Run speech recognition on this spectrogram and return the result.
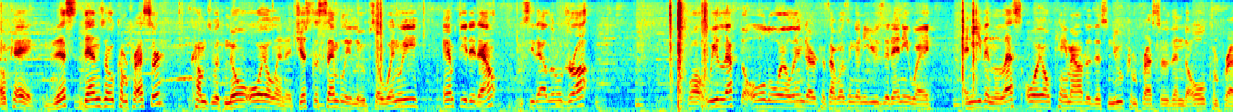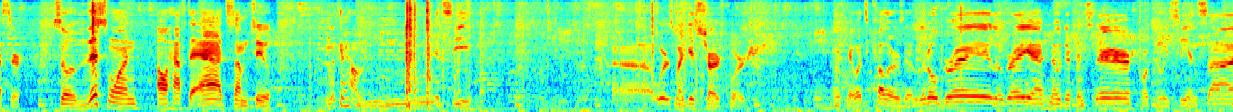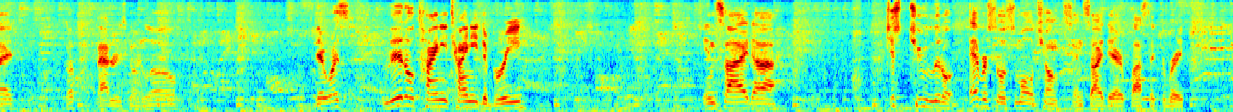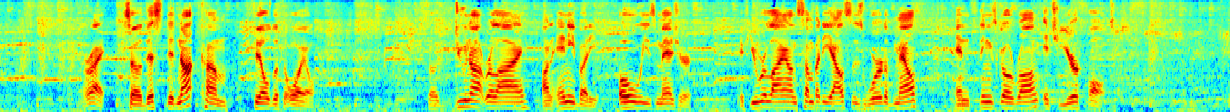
Okay, this Denso compressor comes with no oil in it, just assembly lube. So when we emptied it out, you see that little drop? Well, we left the old oil in there because I wasn't going to use it anyway. And even less oil came out of this new compressor than the old compressor. So this one, I'll have to add some too. Look at how, let's see. Uh, where's my discharge cord? Okay, what color is it? Little gray, little gray, yeah, no difference there. What can we see inside? Oh, battery's going low. There was little tiny, tiny debris inside, uh, just two little, ever so small chunks inside there, plastic debris. All right, so this did not come filled with oil. So do not rely on anybody. Always measure. If you rely on somebody else's word of mouth and things go wrong, it's your fault.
